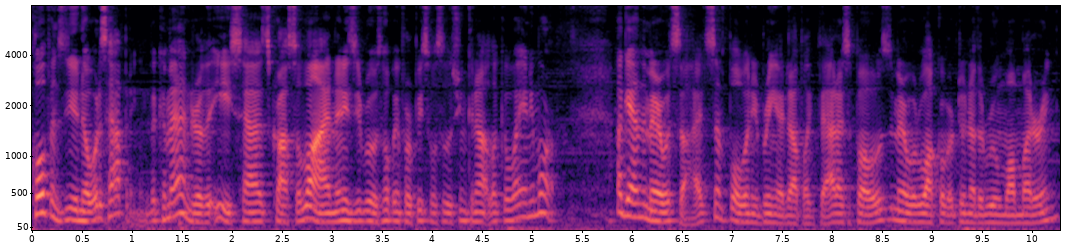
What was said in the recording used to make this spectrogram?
Koltvins need to know what is happening. The commander of the East has crossed the line, and any Zebra who is hoping for a peaceful solution cannot look away anymore. Again, the mayor would sigh. Simple when you bring it up like that, I suppose. The mayor would walk over to another room while muttering.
